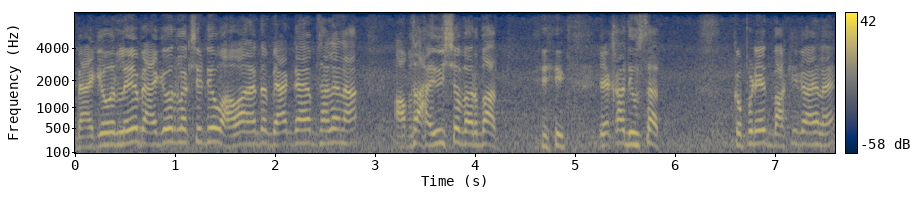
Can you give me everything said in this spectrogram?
बॅगेवर लय बॅगेवर लक्ष ठेव भावा. नाही तर बॅग गायब झाल्या ना आपलं आयुष्य बरबाद. एका दिवसात. कपडे आहेत बाकी काय नाही.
